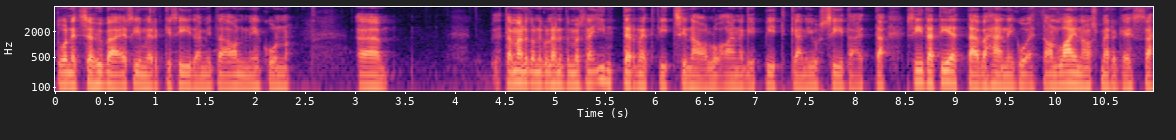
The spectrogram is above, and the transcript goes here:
tuo on itse hyvä esimerkki siitä, mitä on niin kuin, äh, tämä nyt on niin lähinnä tämmöisenä internetvitsinä ollut ainakin pitkään just siitä, että siitä tietää vähän niin kuin, että on lainausmerkeissä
